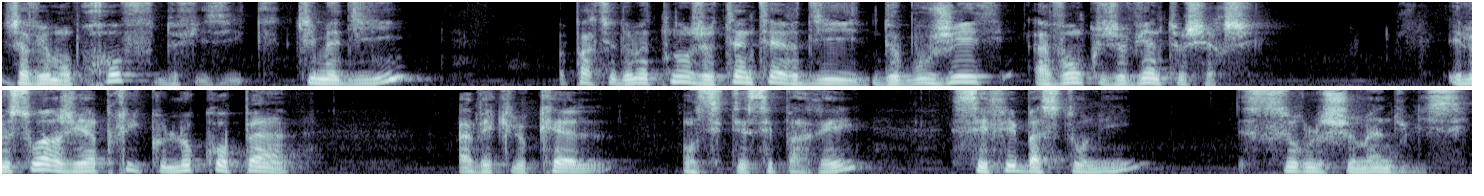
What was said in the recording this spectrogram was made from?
j'avais mon prof de physique qui m'a dit à partir de maintenant, je t'interdis de bouger avant que je vienne te chercher. Et le soir, j'ai appris que le copain avec lequel on s'était séparés s'est fait bastonner sur le chemin du lycée.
